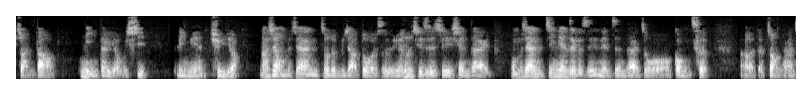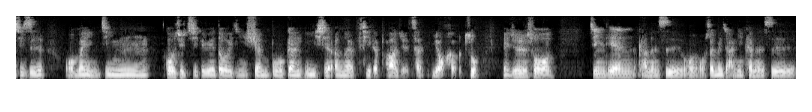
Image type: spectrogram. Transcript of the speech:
转到你的游戏里面去用。那像我们现在做的比较多的是元素，其实是现在我们现在今天这个时间点正在做公测呃的状态。其实我们已经过去几个月都已经宣布跟一些 NFT 的 project 有合作，也就是说，今天可能是我我顺便讲，你可能是。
